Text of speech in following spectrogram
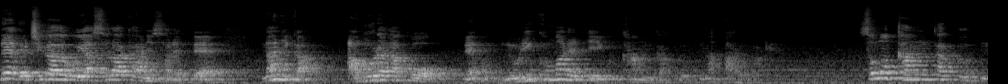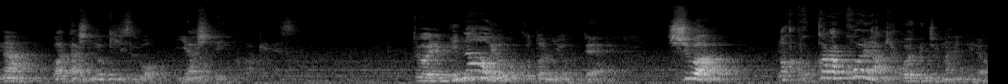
で内側を安らかにされて何か油がこうね塗り込まれていく感覚がある。その感覚が私の傷を癒していくわけです。というわけで皆を呼ぶことによって主はなんかここから声が聞こえるんじゃないんだよ。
